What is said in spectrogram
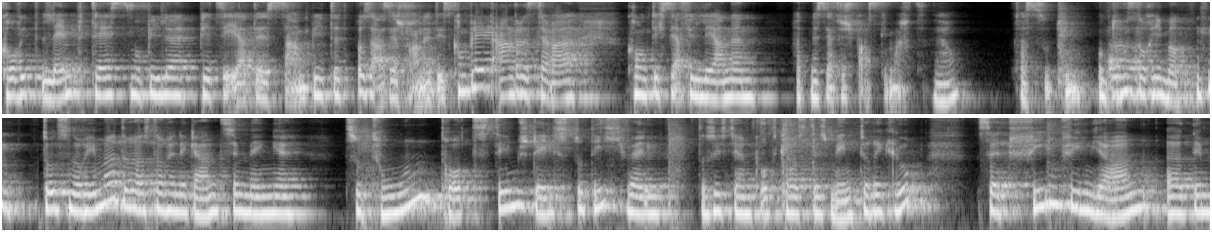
Covid-Lamp-Tests, mobile PCR-Tests anbietet, was auch sehr spannend ist. Komplett anderes Terrain, konnte ich sehr viel lernen, hat mir sehr viel Spaß gemacht, ja, das zu tun. Und es noch immer. Tut's noch immer, du hast auch eine ganze Menge zu tun. Trotzdem stellst du dich, weil das ist ja ein Podcast des Mentoring Club, seit vielen, vielen Jahren äh, dem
